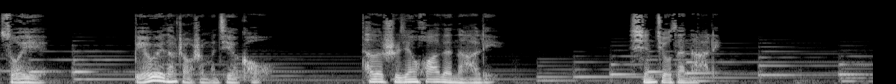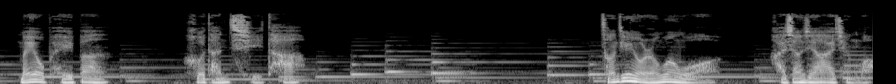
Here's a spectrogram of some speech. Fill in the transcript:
所以，别为他找什么借口，他的时间花在哪里，心就在哪里。没有陪伴，何谈其他？曾经有人问我，还相信爱情吗？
